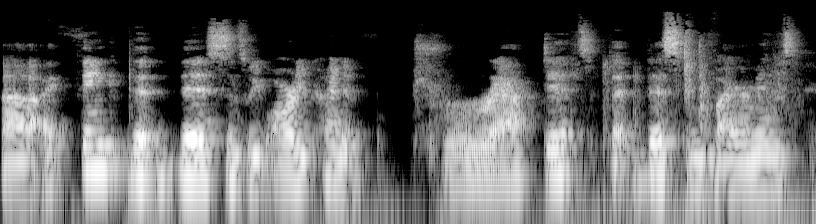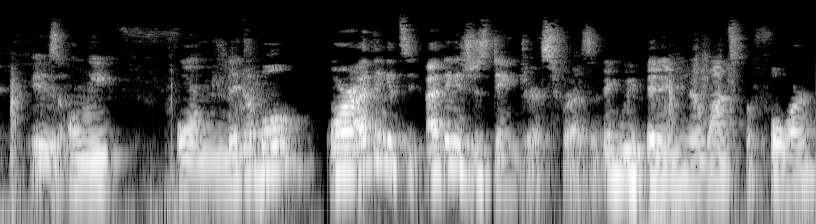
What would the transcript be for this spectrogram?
Uh, I think that this, since we've already kind of tracked it, that this environment is only formidable, or I think it's I think it's just dangerous for us. I think we've been in here once before.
